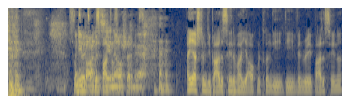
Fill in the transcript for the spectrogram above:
so Und die Badeszene auch schon, ja. ah ja, stimmt, die Badeszene war hier auch mit drin, die, die Winry-Badeszene.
